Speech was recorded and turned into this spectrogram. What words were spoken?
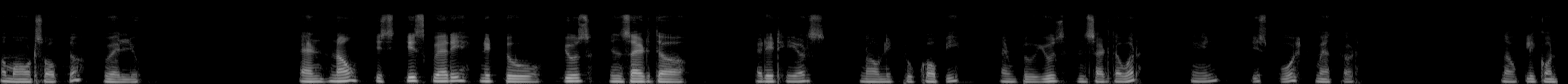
amounts of the value. And now this, this query need to use inside the edit here now need to copy and to use inside the our in this post method. Now click on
